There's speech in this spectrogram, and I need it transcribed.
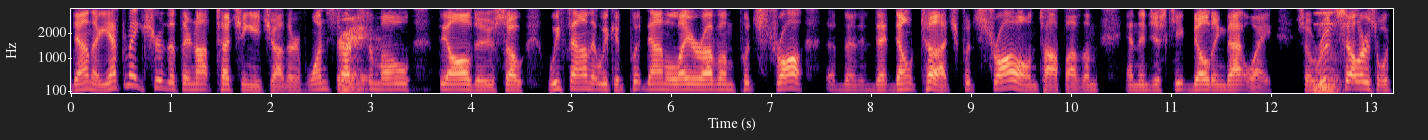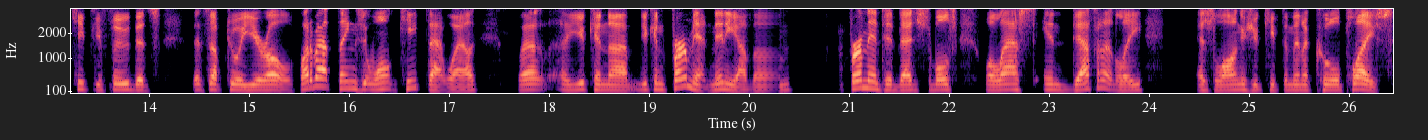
down there. You have to make sure that they're not touching each other. If one starts right. to mold, they all do. So we found that we could put down a layer of them, put straw uh, that, that don't touch, put straw on top of them, and then just keep building that way. So mm. root cellars will keep you food that's that's up to a year old. What about things that won't keep that well? Well, uh, you can uh, you can ferment many of them. Fermented vegetables will last indefinitely as long as you keep them in a cool place.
